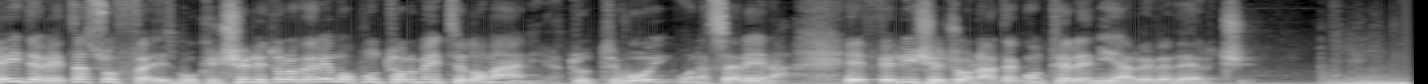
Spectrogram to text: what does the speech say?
e in diretta su Facebook. Ci ritroveremo puntualmente domani. A tutti voi una serena e felice giornata con Telemia. Arrivederci.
